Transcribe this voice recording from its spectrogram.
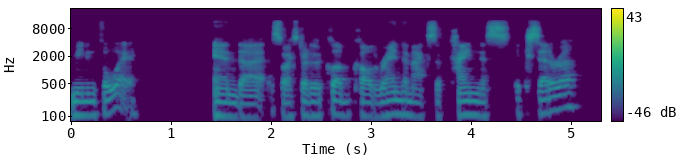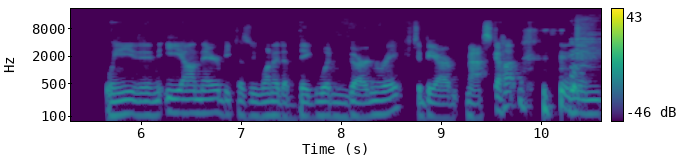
meaningful way? And uh, so I started a club called Random Acts of Kindness, etc. We needed an E on there because we wanted a big wooden garden rake to be our mascot. and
